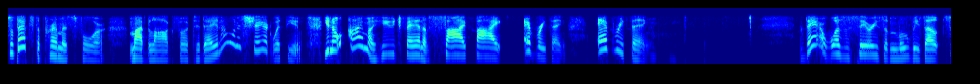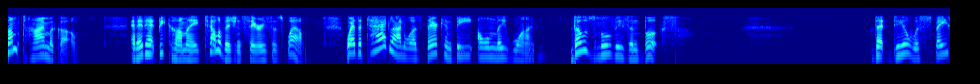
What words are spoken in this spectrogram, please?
So that's the premise for my blog for today, and I want to share it with you. You know, I'm a huge fan of sci fi everything. Everything. There was a series of movies out some time ago, and it had become a television series as well, where the tagline was There Can Be Only One. Those movies and books that deal with space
